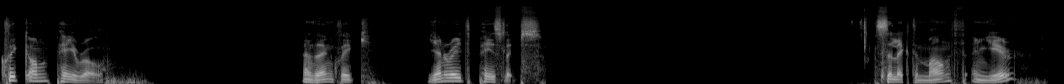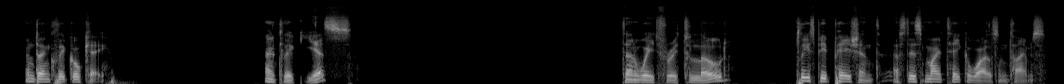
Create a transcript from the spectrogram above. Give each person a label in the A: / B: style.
A: Click on Payroll and then click Generate Payslips. Select the month and year and then click OK. And click Yes. Then wait for it to load. Please be patient as this might take a while sometimes.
